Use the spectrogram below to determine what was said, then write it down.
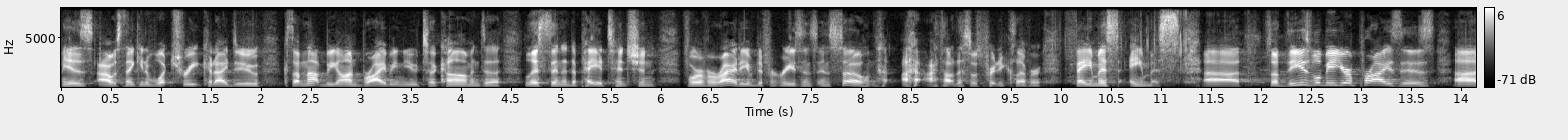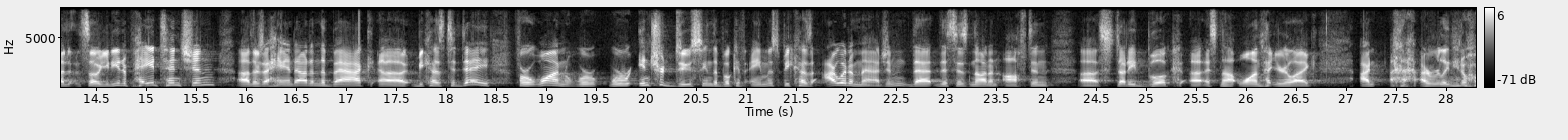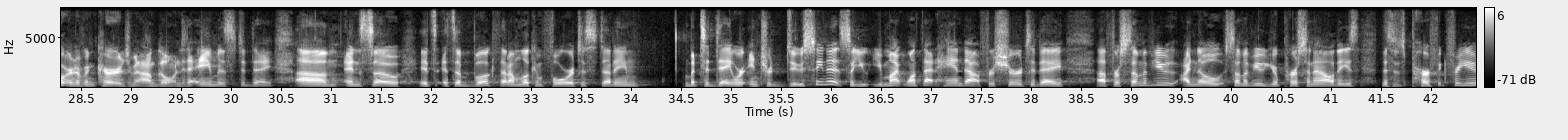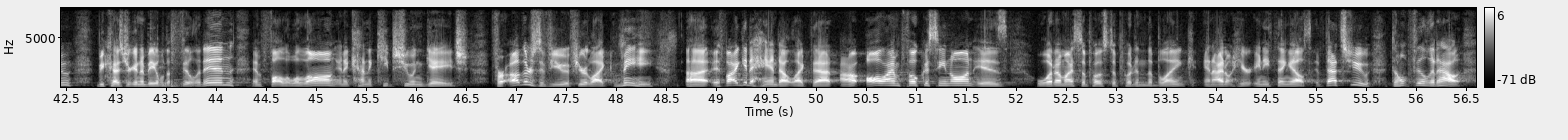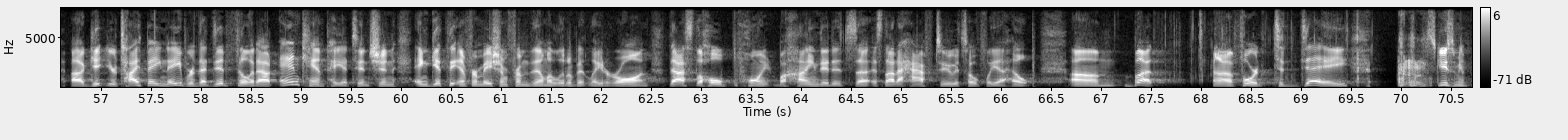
is I was thinking of what treat could I do because I'm not beyond bribing you to come and to listen and to pay attention for a variety of different reasons. And so I, I thought this was pretty clever. Famous Amos. Uh, so these will be your prizes. Uh, so you need to pay attention. Uh, there's a handout in the back uh, because today, for one, we're, we're introducing the book of Amos because I would imagine that this is not an often uh, studied book. Uh, it's not one that you're like, I, I really need a word of encouragement. I'm going to Amos today. Um, and so it's, it's a book that I'm looking forward to studying. But today we're introducing it, so you, you might want that handout for sure today. Uh, for some of you, I know some of you, your personalities, this is perfect for you because you're going to be able to fill it in and follow along, and it kind of keeps you engaged. For others of you, if you're like me, uh, if I get a handout like that, I, all I'm focusing on is what am I supposed to put in the blank? And I don't hear anything else. If that's you, don't fill it out. Uh, get your type A neighbor that did fill it out and can pay attention and get the information from them a little bit later on. That's the whole point behind it. It's, uh, it's not a have to, it's hopefully a help. Um, but uh, for today, excuse me,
